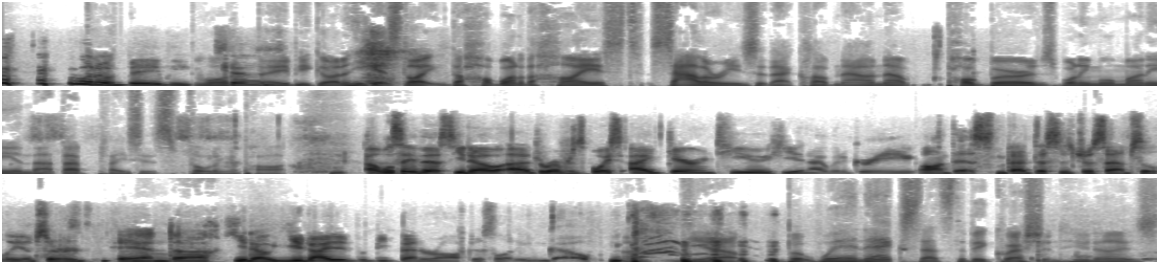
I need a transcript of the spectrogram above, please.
what God, a baby! What God. a baby! God, and he gets like the one of the highest salaries at that club now. And now Pogba is wanting more money, and that that place is falling apart. I will um, say this, you know, uh, to reference Boyce, I guarantee you, he and I would agree on this that this is just absolutely absurd, and uh, you know, United would be better off just letting him go. uh, yeah, but where next? That's the big question. Who knows?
